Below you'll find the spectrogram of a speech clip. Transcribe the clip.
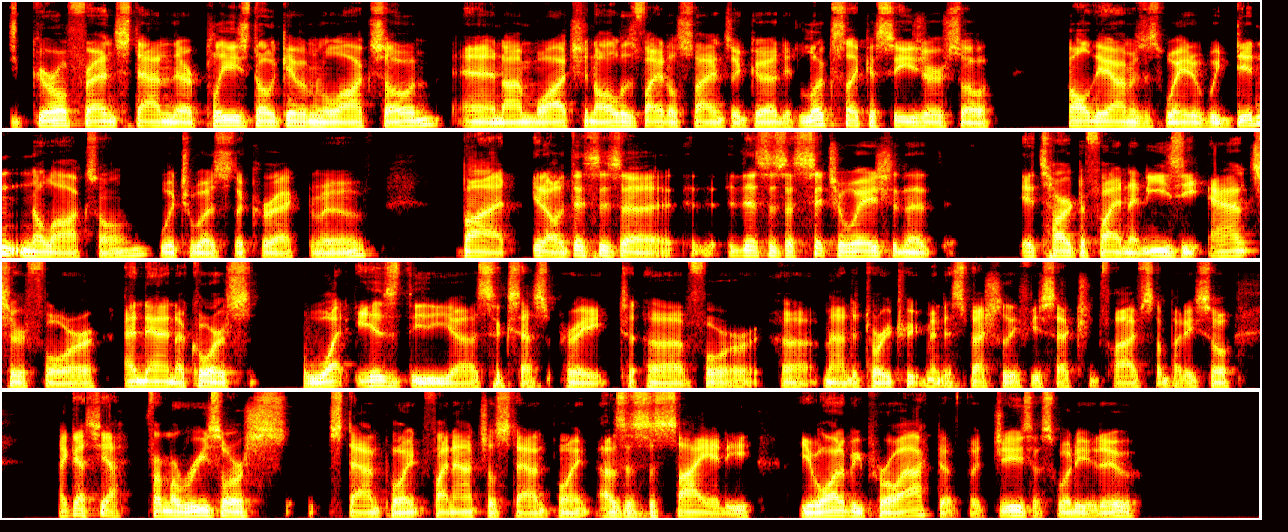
His girlfriend standing there please don't give him naloxone and i'm watching all his vital signs are good. It looks like a seizure so called the ambulance waited we didn't naloxone which was the correct move but you know this is a this is a situation that it's hard to find an easy answer for. And then of course what is the uh, success rate uh, for uh, mandatory treatment especially if you section 5 somebody so i guess yeah from a resource standpoint financial standpoint as a society you want to be proactive but jesus what do you do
